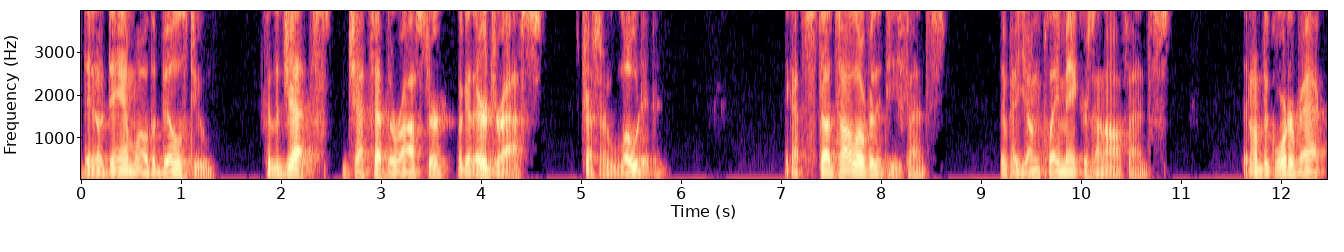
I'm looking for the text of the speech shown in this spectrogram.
they know damn well the Bills do. Look at the Jets. Jets have the roster. Look at their drafts. Drafts are loaded. They got studs all over the defense. They've got young playmakers on offense. They don't have the quarterback,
